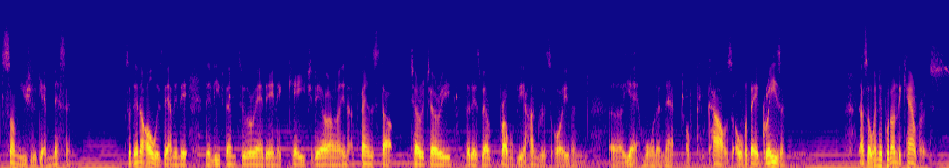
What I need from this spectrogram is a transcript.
Some usually get missing. So they're not always there. I mean, they, they leave them to where they're in a cage. They are in a fenced up territory. So there's probably hundreds or even, uh, yeah, more than that of cows over there grazing. Now, so when they put on the cameras,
